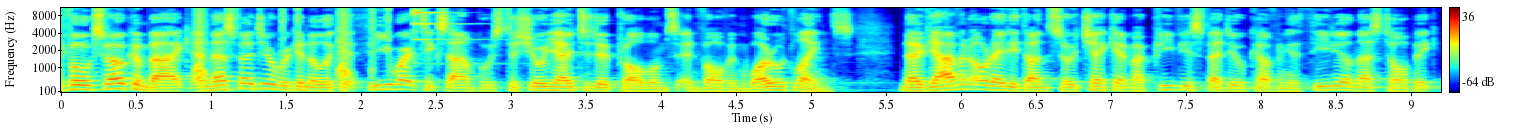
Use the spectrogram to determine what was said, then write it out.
folks, welcome back. In this video we're going to look at three worked examples to show you how to do problems involving world lines. Now if you haven't already done so, check out my previous video covering the theory on this topic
